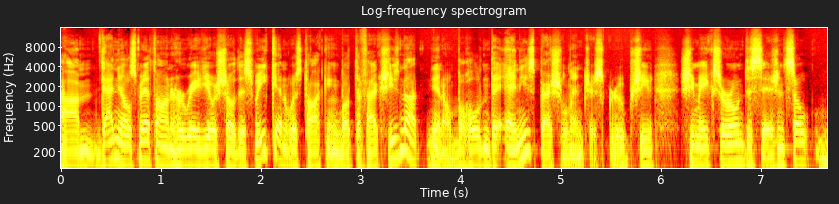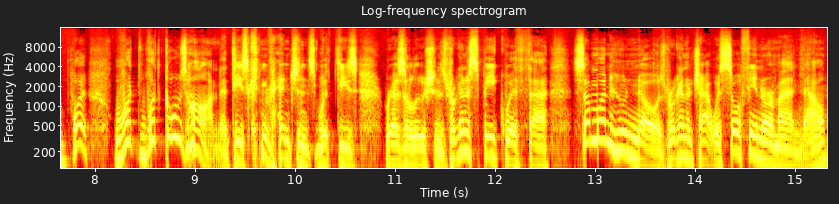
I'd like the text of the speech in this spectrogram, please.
Um, Danielle Smith on her radio show this weekend was talking about the fact she's not, you know, beholden to any special interest group. She she makes her own decisions. So what what what goes on at these conventions with these resolutions? We're going to speak with uh, someone who knows. We're going to chat with Sophie Normand now.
